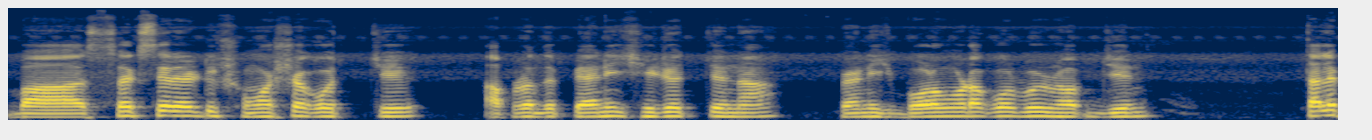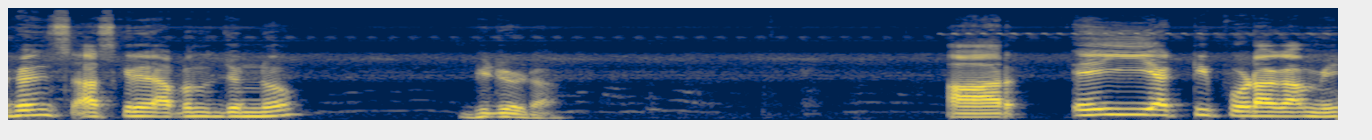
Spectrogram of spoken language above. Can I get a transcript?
বা সেক্সের একটি সমস্যা করছে আপনাদের প্যানিস হিট হচ্ছে না প্যানিস বড় মোড়া করবেন ভাবছেন। তাহলে ফ্রেন্ডস আজকে আপনাদের জন্য ভিডিওটা। আর এই একটি প্রোডাক্ট আমি,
